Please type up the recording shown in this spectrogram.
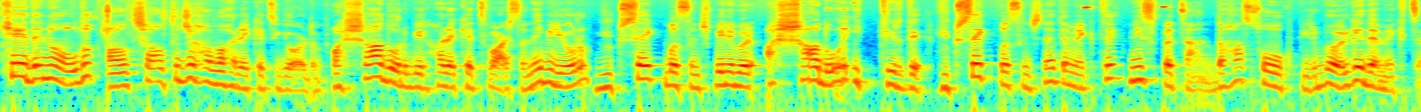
K'de ne oldu? Alçaltıcı hava hareketi hareketi gördüm. Aşağı doğru bir hareket varsa ne biliyorum? Yüksek basınç beni böyle aşağı doğru ittirdi. Yüksek basınç ne demekti? Nispeten daha soğuk bir bölge demekti.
